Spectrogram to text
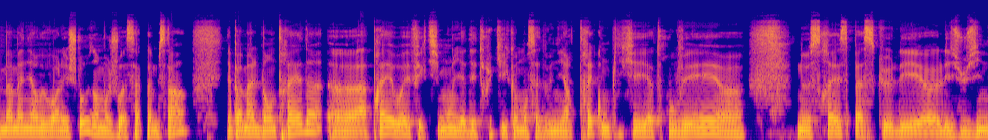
ma manière de voir les choses hein. moi je vois ça comme ça il y a pas mal d'entraide euh, après ouais effectivement il y a des trucs qui commencent à devenir très compliqués à trouver ne serait-ce parce que les, les usines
